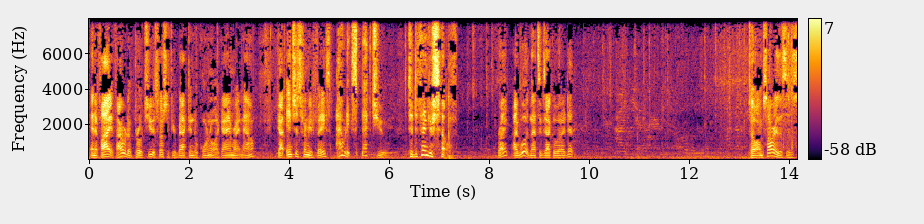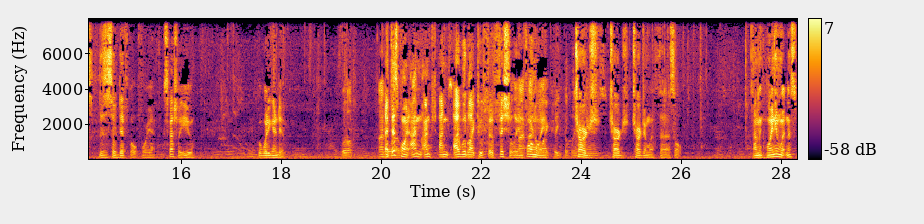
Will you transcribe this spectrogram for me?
And if I if I were to approach you, especially if you're backed into a corner like I am right now, got inches from your face, I would expect you to defend yourself. Right? I would, and that's exactly what I did. So I'm sorry this is this is so difficult for you, especially you. But what are you going to do? Well, At this point, I'm, I'm, I'm, I would like to officially and formally like charge, charge, charge him with uh, assault. I'm a complaining witness,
